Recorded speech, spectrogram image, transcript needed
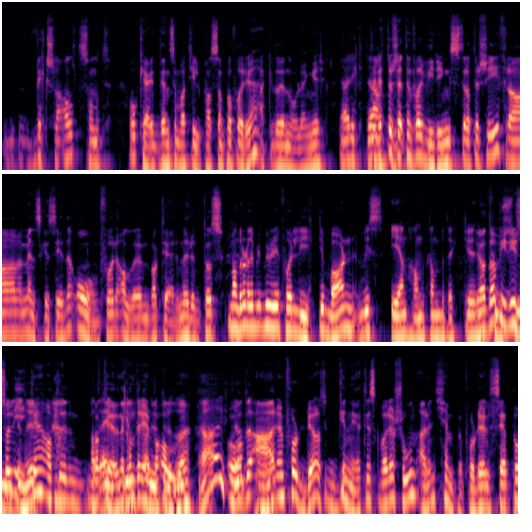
Veksla alt sånn at ok, den som var tilpassa på forrige, er ikke det nå lenger. Ja, riktig. Det Ja. rett og slett en forvirringsstrategi fra menneskets side overfor alle bakteriene rundt oss. Med andre ord, det blir- for like barn hvis én han kan bedekke Ja, da blir de så like kvinner, at bakteriene at kan drepe kan alle. Ja, riktig. Og det er en fordel, altså Genetisk variasjon er en kjempefordel. Se på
